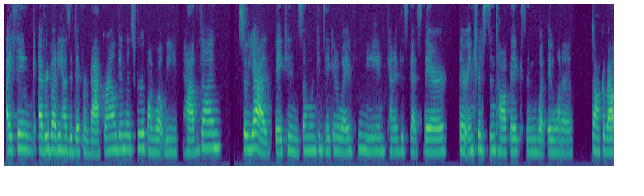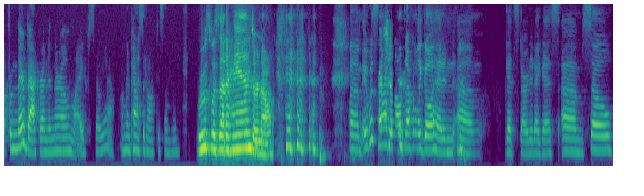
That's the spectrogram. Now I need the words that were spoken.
I think everybody has a different background in this group on what we have done. So yeah, they can someone can take it away from me and kind of discuss their their interests and topics and what they want to talk about from their background in their own life. So yeah, I'm going to pass it off to someone. Ruth, was that a hand or no? um, it was not, I'll definitely go ahead and um, get started, I guess. Um, so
